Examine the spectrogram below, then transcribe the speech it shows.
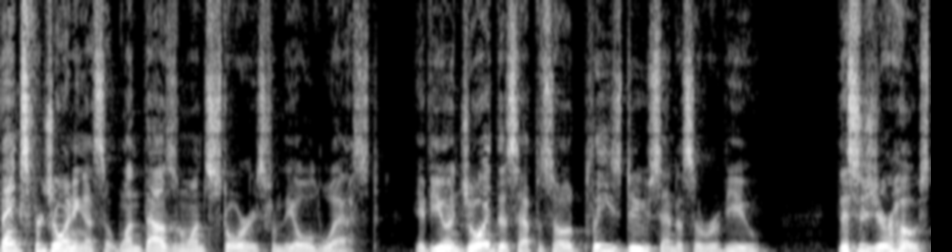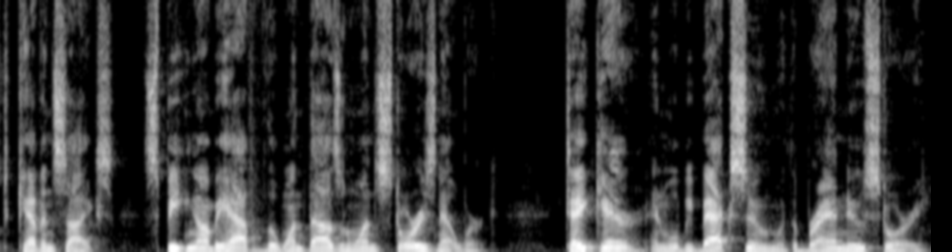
Thanks for joining us at 1001 Stories from the Old West. If you enjoyed this episode, please do send us a review. This is your host, Kevin Sykes, speaking on behalf of the 1001 Stories Network. Take care, and we'll be back soon with a brand new story.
